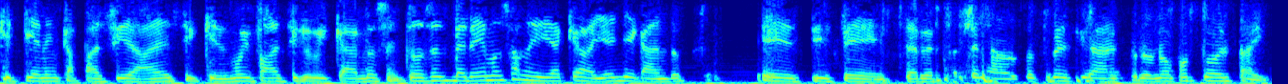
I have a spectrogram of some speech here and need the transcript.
que tienen capacidades y que es muy fácil ubicarlos. Entonces veremos a medida que vayan llegando eh, si se, se en las otras ciudades, pero no por todo el país.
